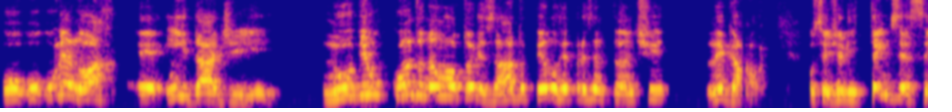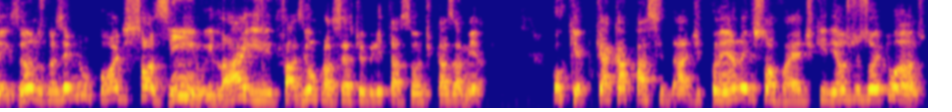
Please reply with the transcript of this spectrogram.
o, o, menor é, em idade núbil, quando não autorizado pelo representante legal. Ou seja, ele tem 16 anos, mas ele não pode sozinho ir lá e fazer um processo de habilitação de casamento. Por quê? Porque a capacidade plena ele só vai adquirir aos 18 anos.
